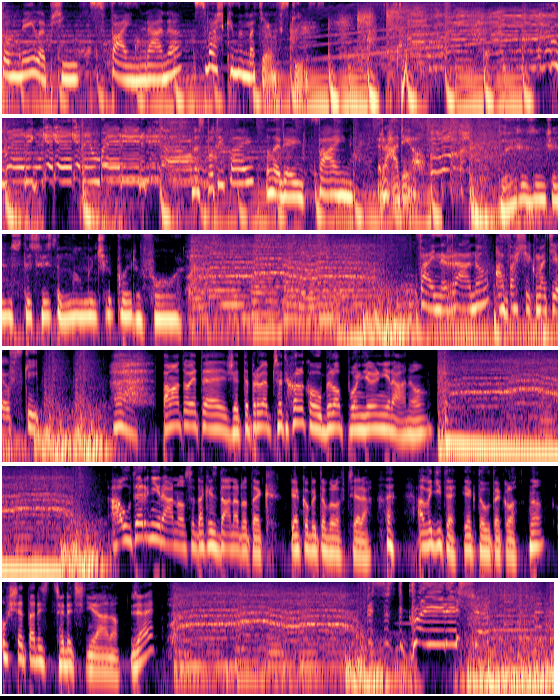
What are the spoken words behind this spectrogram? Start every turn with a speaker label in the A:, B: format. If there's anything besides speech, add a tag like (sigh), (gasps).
A: to
B: nejlepší z Fajn rána s Vaškem Matějovským. Na Spotify hledej Fajn rádio.
C: Ladies and gents, this is the moment you've waited for.
B: Fajn ráno a Vašek Matějovský.
D: Pamatujete, že teprve před chvilkou bylo pondělní ráno? A úterní ráno se taky zdá na dotek, jako by to bylo včera. (laughs) A vidíte, jak to uteklo. No, už je tady středeční ráno, že?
